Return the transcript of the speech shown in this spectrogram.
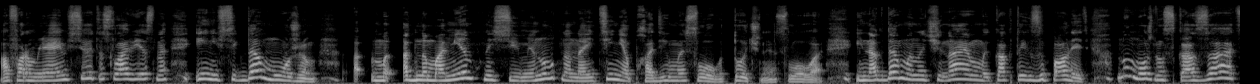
оформляем все это словесно и не всегда можем а, одномоментно, сиюминутно найти необходимое слово, точное слово. Иногда мы начинаем как-то их заполнять. Ну, можно сказать,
